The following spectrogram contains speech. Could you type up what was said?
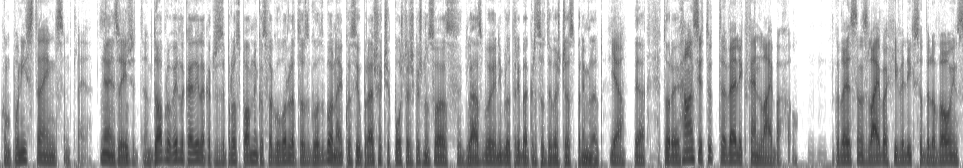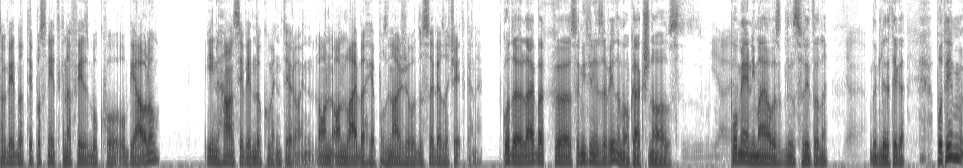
komponista in sem tle. Ja, in se zdaj tudi že tam. dobro vedela, kaj dela. Ker če se prav spomnim, ko smo govorili to zgodbo, ne, ko si vprašal, če pošleš kakšno svojo glasbo, je ni bilo treba, ker so te več čas spremljali. Ja. Torej, Hans je tudi eh, velik fan Leibachov. Tako da sem z Leibachi veliko sodeloval in sem vedno te posnetke na Facebooku objavljal. In Hans je vedno komentiral. In on, on Leibach je poznal že od vsega začetka. Ne. tako da Lajbah eh, se niti ne zavedamo, kakšno s- pomen imajo v svetu. Ne? Glede tega. Potem uh,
